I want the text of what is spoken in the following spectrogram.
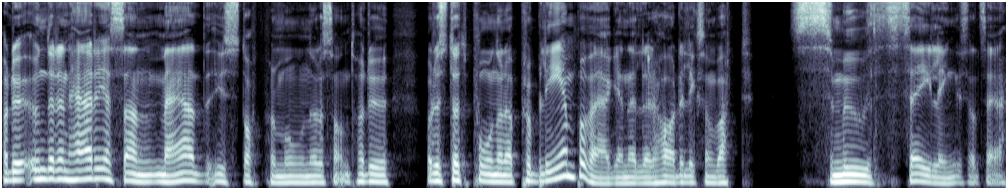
Har du under den här resan med just stopphormoner och sånt, har du, Har du stött på några problem på vägen eller har det liksom varit smooth sailing så att säga?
